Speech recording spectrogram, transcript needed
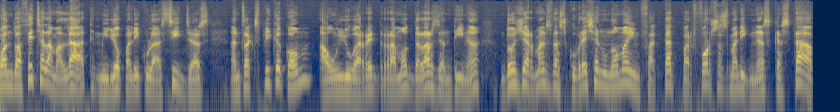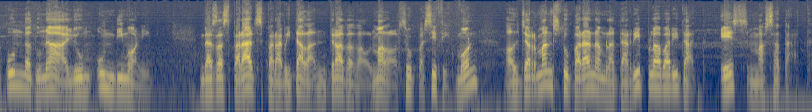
Cuando acecha la maldat, millor pel·lícula a Sitges, ens explica com, a un llogarret remot de l'Argentina, dos germans descobreixen un home infectat per forces malignes que està a punt de donar a llum un dimoni. Desesperats per evitar l'entrada del mal al seu pacífic món, els germans toparan amb la terrible veritat. És massa tard.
